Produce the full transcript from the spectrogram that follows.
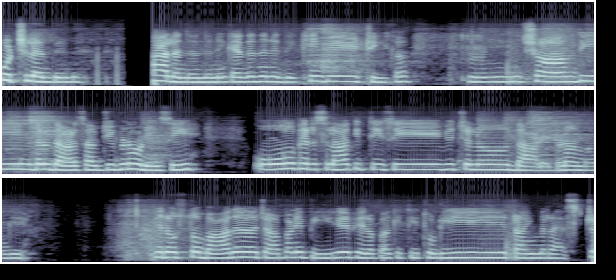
ਪੁੱਛ ਲੈਂਦੇ ਨੇ, ਖਾ ਲੈਂਦੇ ਹੁੰਦੇ ਨੇ, ਕਹਿੰਦੇ ਹੁੰਦੇ ਨੇ ਦੇਖੀ ਵੀ ਠੀਕ ਆ। ਸ਼ਾਮ ਦੀ ਮਤਲਬ ਦਾਲ ਸਬਜ਼ੀ ਬਣਾਉਣੀ ਸੀ। ਉਹ ਫਿਰ ਸਲਾਹ ਕੀਤੀ ਸੀ ਵੀ ਚਲੋ ਦਾਲ ਹੀ ਬਣਾਵਾਂਗੇ। ਫਿਰ ਉਸ ਤੋਂ ਬਾਅਦ ਚਾਹ ਪਾਣੀ ਪੀ ਕੇ ਫਿਰ ਆਪਾਂ ਕੀਤੀ ਥੋੜ੍ਹੀ ਟਾਈਮ ਰੈਸਟ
